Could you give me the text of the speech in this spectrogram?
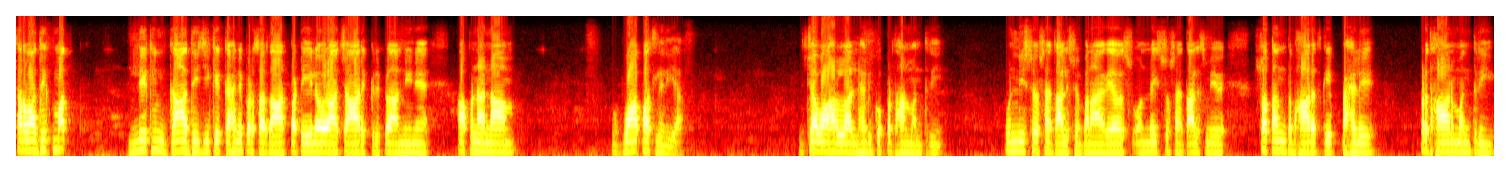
सर्वाधिक मत। लेकिन गांधी जी के कहने पर सरदार पटेल और आचार्य कृपलानी ने अपना नाम वापस ले लिया। जवाहरलाल नेहरू को प्रधानमंत्री। उन्नीस सौ सैंतालीस में बनाया गया उन्नीस सौ सैंतालीस में स्वतंत्र भारत के पहले प्रधानमंत्री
